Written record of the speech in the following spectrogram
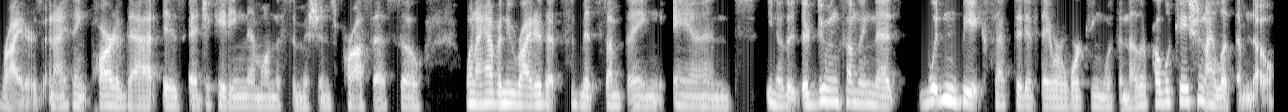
writers and i think part of that is educating them on the submissions process. So when i have a new writer that submits something and you know they're doing something that wouldn't be accepted if they were working with another publication i let them know.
